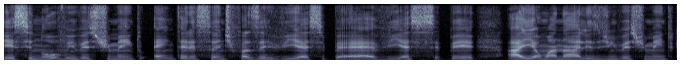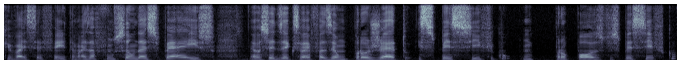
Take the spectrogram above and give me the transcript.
esse novo investimento é interessante fazer via SPE, via SCP? Aí é uma análise de investimento que vai ser feita. Mas a função da SPE é isso: é você dizer que você vai fazer um projeto específico, um propósito específico,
